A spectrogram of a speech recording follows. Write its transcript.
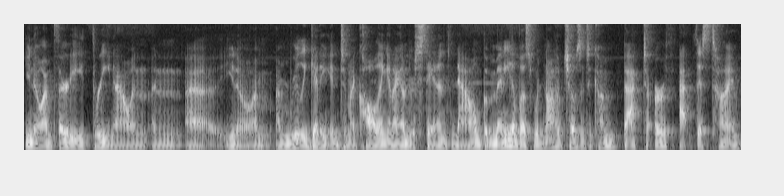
you know, I'm 33 now, and and uh, you know, I'm I'm really getting into my calling, and I understand now. But many of us would not have chosen to come back to Earth at this time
